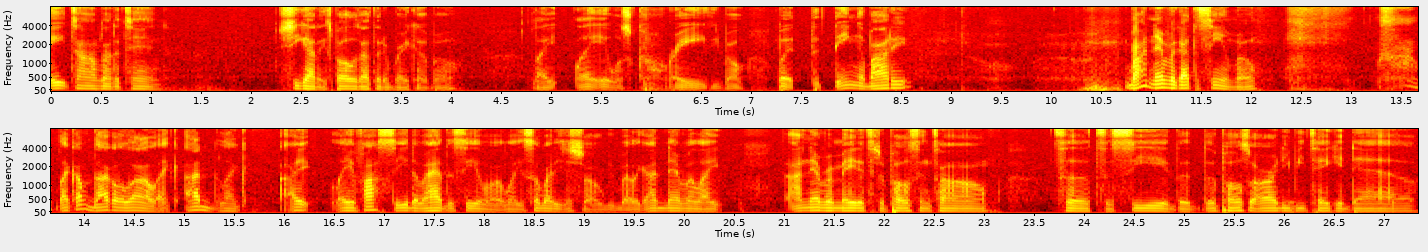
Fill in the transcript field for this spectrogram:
eight times out of ten, she got exposed after the breakup, bro. Like, like it was crazy, bro. But the thing about it, bro, I never got to see him, bro. like I'm not gonna lie, like I like I like if I see them, I had to see them. Uh, like somebody just showed me, but like I never like I never made it to the post in time to to see it. The the post will already be taken down,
